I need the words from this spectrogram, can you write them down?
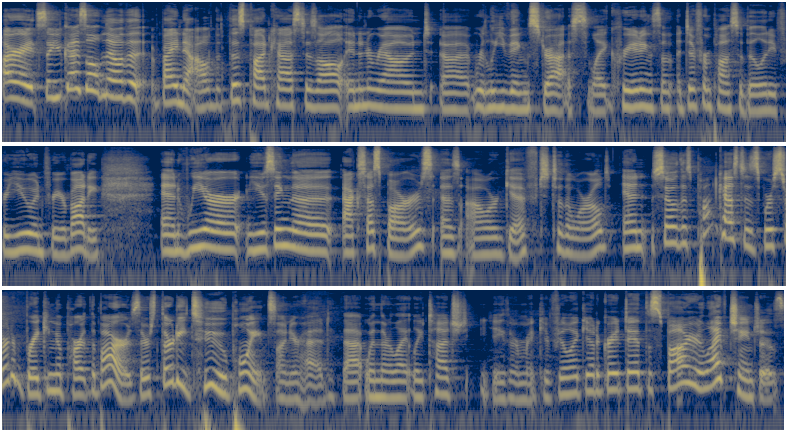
All right, so you guys all know that by now that this podcast is all in and around uh, relieving stress, like creating some a different possibility for you and for your body. And we are using the access bars as our gift to the world. And so this podcast is we're sort of breaking apart the bars. There's 32 points on your head that when they're lightly touched, either make you feel like you had a great day at the spa or your life changes.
